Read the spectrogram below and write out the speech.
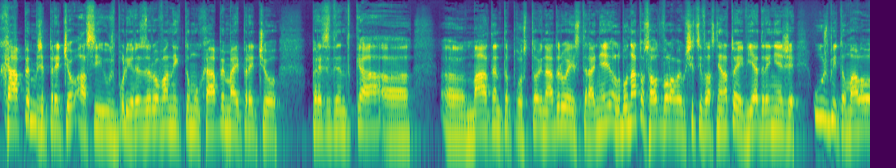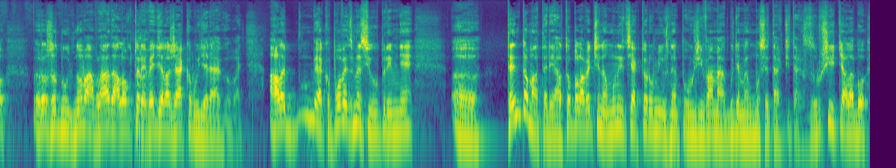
Chápem, že prečo asi už boli rezervovaní k tomu, chápem aj prečo prezidentka má tento postoj na druhej strane, lebo na to sa odvolávajú všetci vlastne na to je vyjadrenie, že už by to malo rozhodnúť nová vláda, ale o ktorej no. vedela, že ako bude reagovať. Ale ako povedzme si úprimne, uh, tento materiál, to bola väčšinou munícia, ktorú my už nepoužívame a budeme ju musieť tak či tak zrušiť, alebo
